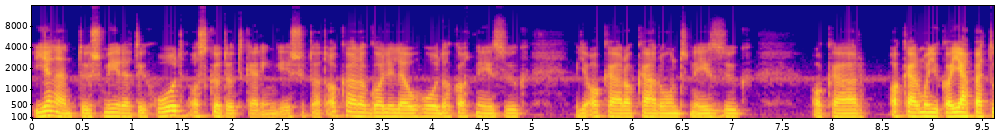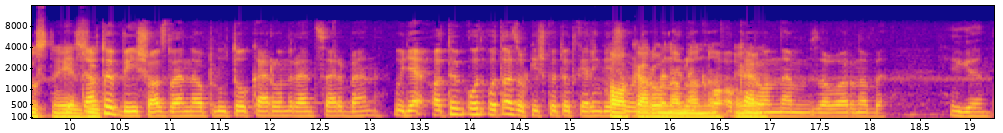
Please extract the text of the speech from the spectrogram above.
jelentős méretű hold az kötött keringésű. Tehát akár a Galileo holdakat nézzük, ugye akár a Káront nézzük, akár akár mondjuk a Japetus-t nézzük. De a többi is az lenne a Pluto Káron rendszerben. Ugye a több, ott, ott azok is kötött keringés ha a Káron nem lenne. Ha a Káron nem zavarna be. Igen.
